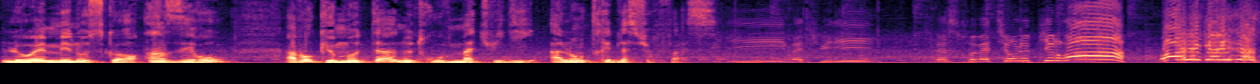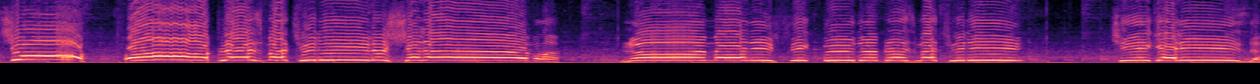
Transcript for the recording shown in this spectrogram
L'OM mène au score 1-0 avant que Mota ne trouve Matuidi à l'entrée de la surface. Matuidi qui va se remettre sur le pied droit Oh l'égalisation Oh Blaise Matuidi le chef-d'œuvre Le magnifique but de Blaise Matuidi qui égalise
